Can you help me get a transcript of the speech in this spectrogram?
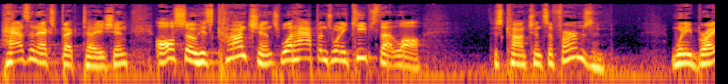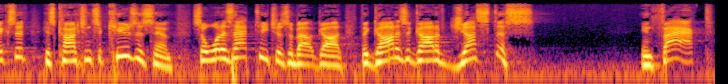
has an expectation. Also, his conscience, what happens when he keeps that law? His conscience affirms him. When he breaks it, his conscience accuses him. So, what does that teach us about God? That God is a God of justice. In fact,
